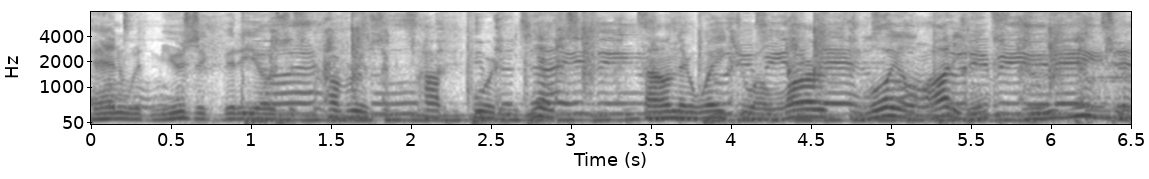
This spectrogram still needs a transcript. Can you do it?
Then, with music videos of covers of top 40 hits, found their way to a large, loyal audience through YouTube.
